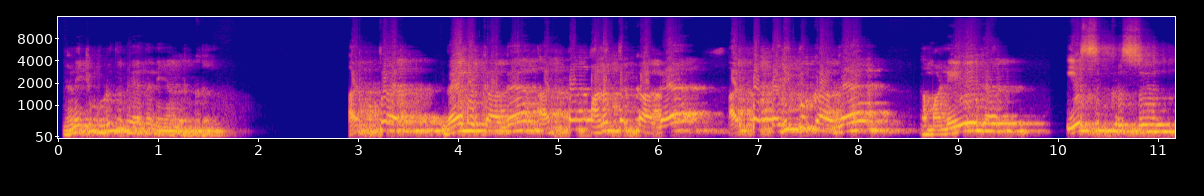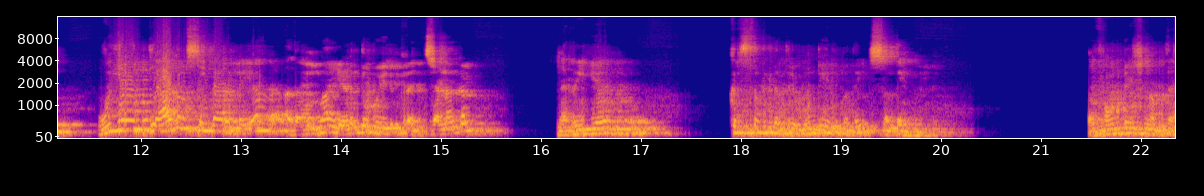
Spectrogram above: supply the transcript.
நினைக்கும் பொழுது வேதனையாக இருக்கிறது அற்ப வேலைக்காக அற்ப பணத்திற்காக அற்ப படிப்புக்காக நம்ம அநேகர் இயேசு கிறிஸ்து உயிரை தியாகம் செய்தார் இல்லையா? அதெல்லாம் எழுந்து போயிருக்கிற ஜனங்கள் நிறைய கிறிஸ்தவரிடத்தில் உண்டு என்பதை சந்தேகம் ஃபவுண்டேஷன் ஆஃப் த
